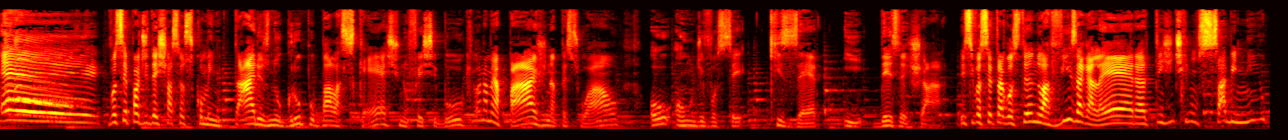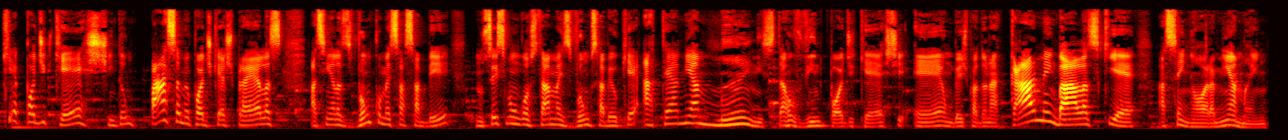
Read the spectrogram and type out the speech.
É! Você pode deixar seus comentários no grupo Balascast no Facebook ou na minha página pessoal ou onde você quiser e desejar. E se você tá gostando, avisa a galera. Tem gente que não sabe nem o que é podcast, então passa meu podcast para elas, assim elas vão começar a saber. Não sei se vão gostar, mas vão saber o que é. Até a minha mãe está ouvindo podcast. É, um beijo para dona Carmen Balas, que é a senhora minha mãe.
